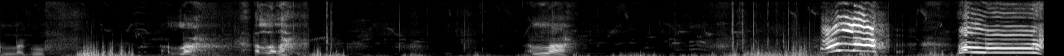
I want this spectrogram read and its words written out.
আল্লাহ গো। আল্লাহ। আল্লাহ। আল্লাহ আল্লাহ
